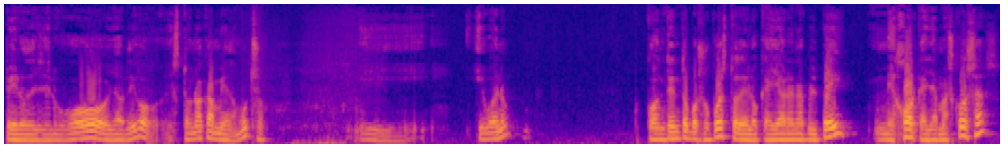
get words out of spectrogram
pero desde luego, ya os digo, esto no ha cambiado mucho. Y, y bueno, contento por supuesto de lo que hay ahora en Apple Pay, mejor que haya más cosas,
